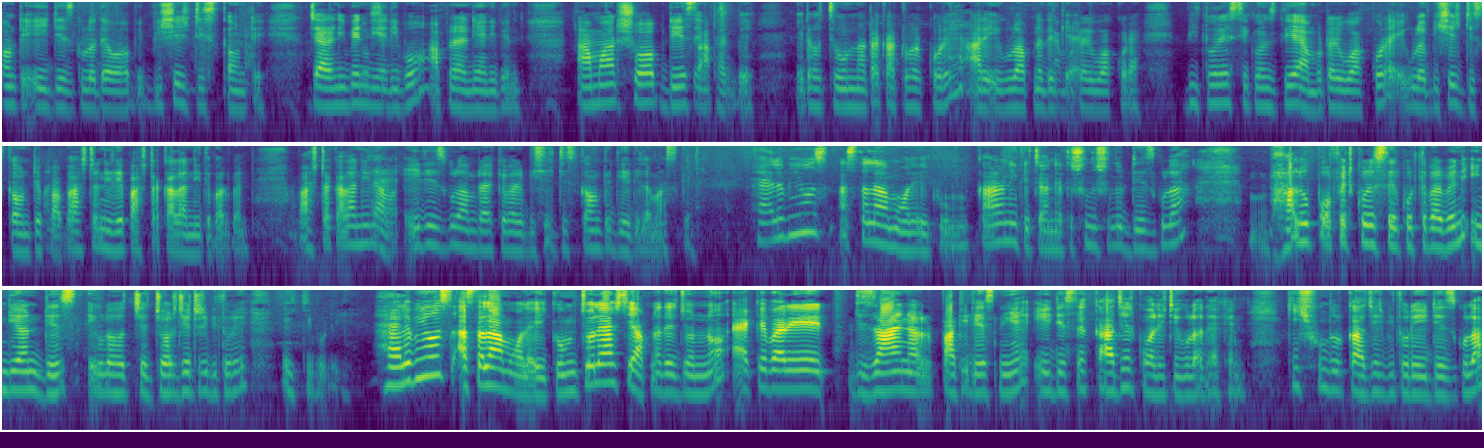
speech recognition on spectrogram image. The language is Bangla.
ডিসকাউন্টে এই ড্রেসগুলো দেওয়া হবে বিশেষ ডিসকাউন্টে যারা নেবেন নিয়ে নিব আপনারা নিয়ে নেবেন। আমার সব ড্রেস থাকবে। এটা হচ্ছে ওন্নাটা কাটওয়ার্ক করে আর এগুলো আপনাদেরকে ওয়ার্ক করা। ভিতরে সিকোয়েন্স দিয়ে অ্যাম্বোটারি ওয়ার্ক করা এগুলো বিশেষ ডিসকাউন্টে পাবে পাঁচটা নিলে পাঁচটা কালার নিতে পারবেন। পাঁচটা কালার নিলাম এই ড্রেসগুলো আমরা একেবারে বিশেষ ডিসকাউন্টে দিয়ে দিলাম আজকে। হ্যালো ভিউজ আসসালামু আলাইকুম। কারা নিতে চান এত সুন্দর সুন্দর ড্রেসগুলা? ভালো প্রফিট করে সেল করতে পারবেন ইন্ডিয়ান ড্রেস এগুলো হচ্ছে জর্জেটের ভিতরে, এই কী বলি? হ্যালো ভিউজ আসসালামু আলাইকুম। চলে আসছি আপনাদের জন্য একেবারে ডিজাইনার পার্টি ড্রেস নিয়ে। এই ড্রেসের কাজের কোয়ালিটিগুলো দেখেন, কি সুন্দর কাজের ভিতরে এই ড্রেসগুলো।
